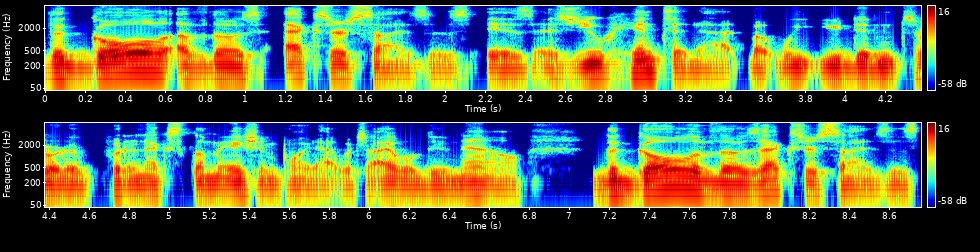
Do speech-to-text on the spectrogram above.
The goal of those exercises is, as you hinted at, but we you didn't sort of put an exclamation point at, which I will do now. The goal of those exercises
